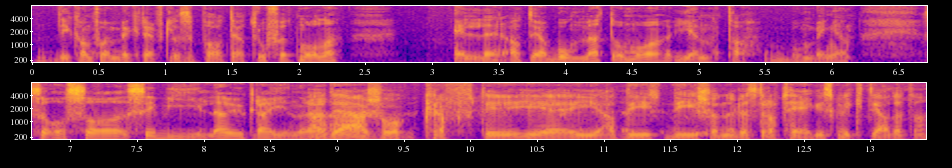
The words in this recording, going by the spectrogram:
De kan få en bekreftelse på at de har truffet målet, eller at de har bommet og må gjenta bombingen. Så også sivile ukrainere ja, det er så kraftig i, i at de, de skjønner det strategisk viktige av dette.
